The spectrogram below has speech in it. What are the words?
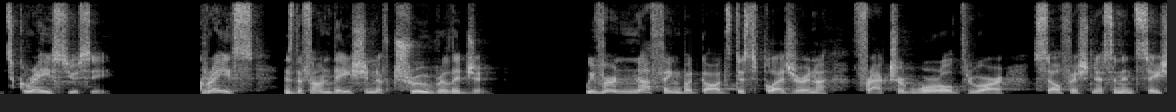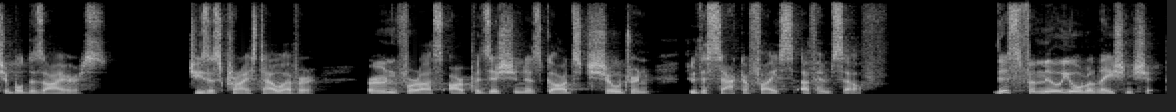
It's grace, you see. Grace is the foundation of true religion. We've earned nothing but God's displeasure in a fractured world through our selfishness and insatiable desires. Jesus Christ, however, earned for us our position as God's children through the sacrifice of himself. This familial relationship,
